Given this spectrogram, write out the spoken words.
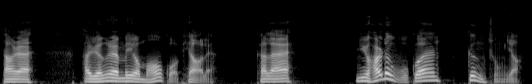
当然，她仍然没有毛果漂亮。看来，女孩的五官更重要。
